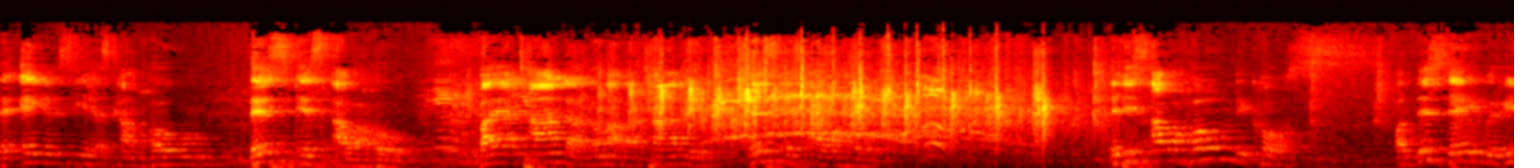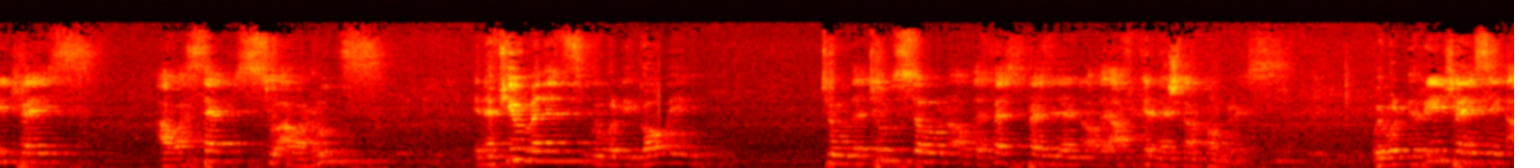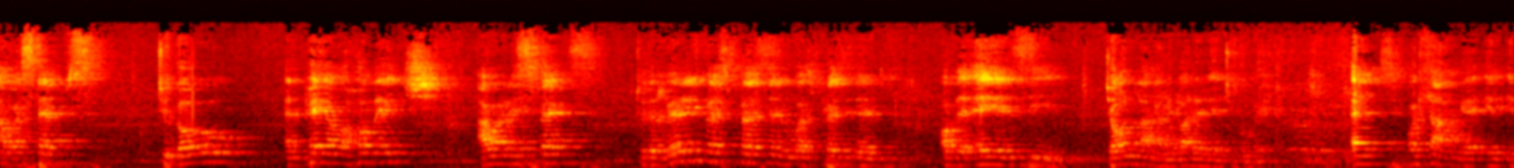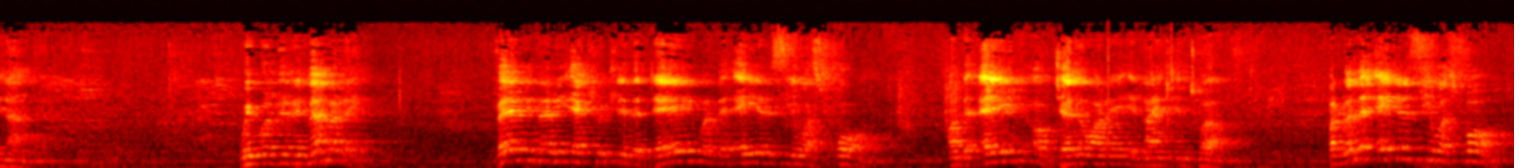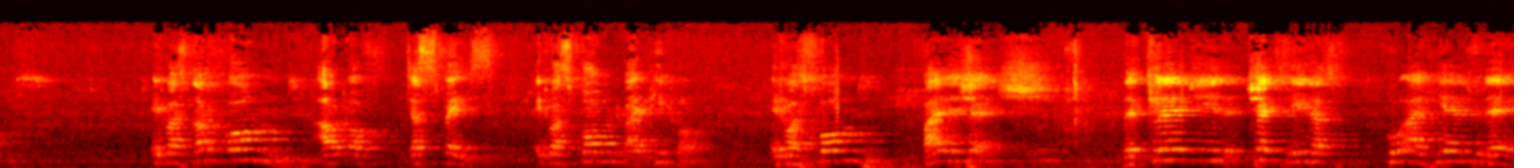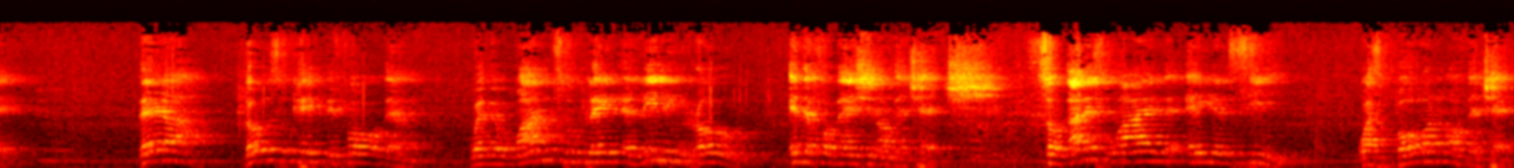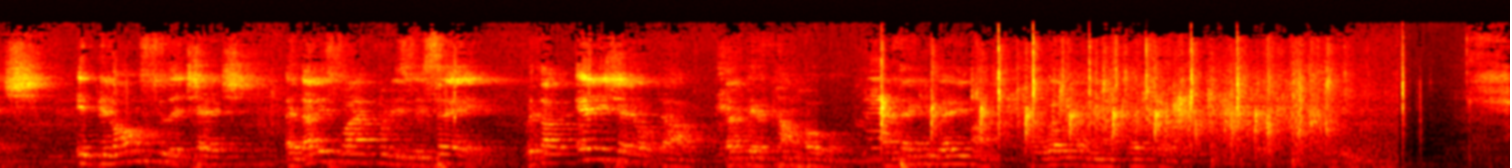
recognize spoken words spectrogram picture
the ANC has come home. This is our home. Bayatanda noma bathandi. This is our home. It is our home because on this day we retrace our steps to our roots. In a few minutes we will be going to the tombstone of the first president of the African National Congress. We will be retracing our steps to go and pay our homage, our respects to the very first person who was president of the ANC, John Langalibalele Dube, at Ohlange in Inanda. We will be remembering very, very accurately the day when the ANC was formed, on the 8th of January in 1912. But when the ANC was formed, it was not formed out of just space. It was formed by people. It was formed by the church. The clergy, the church leaders who are here today, they are those who came before them were the ones who played a leading role in the formation of the church. So that is why the ANC was born of the church. It belongs to the church, and that is why Police we say, without any shadow of doubt, that we have come home. And thank you very much for welcoming us.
